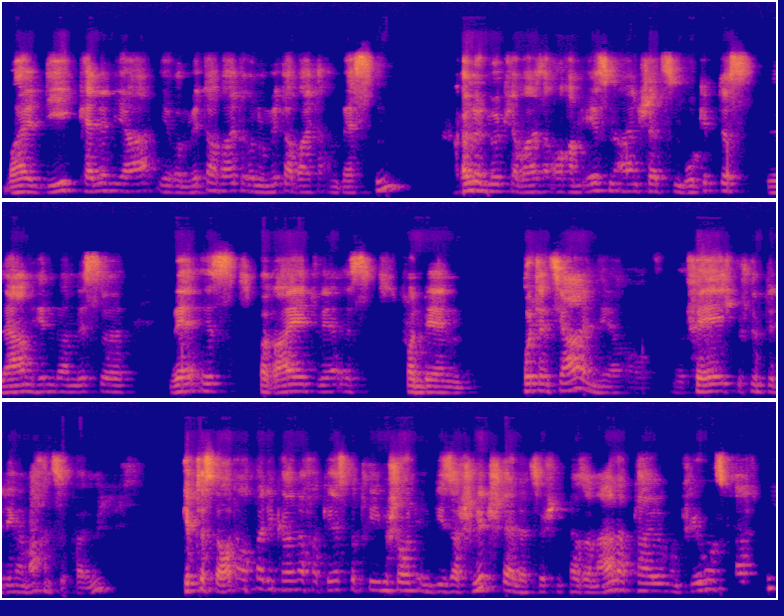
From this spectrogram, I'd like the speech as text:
weil die kennen ja ihre Mitarbeiterinnen und Mitarbeiter am besten, können möglicherweise auch am ehesten einschätzen, wo gibt es Lernhindernisse, wer ist bereit, wer ist von den Potenzialen her auch fähig, bestimmte Dinge machen zu können. Gibt es dort auch bei den Kölner Verkehrsbetrieben schon in dieser Schnittstelle zwischen Personalabteilung und Führungskräften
